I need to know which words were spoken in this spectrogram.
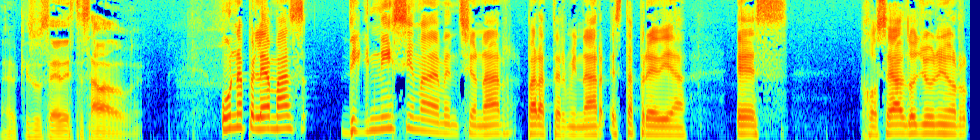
A ver qué sucede este sábado, güey. Una pelea más dignísima de mencionar para terminar esta previa es José Aldo Jr.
